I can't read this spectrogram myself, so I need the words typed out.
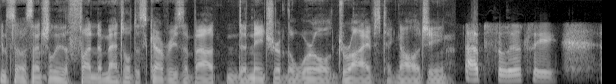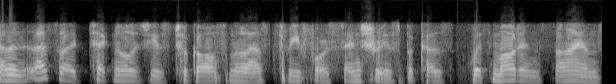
And so essentially, the fundamental discoveries about the nature of the world drives technology. Absolutely. And that's why technologies took off in the last three, four centuries, because with modern science,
